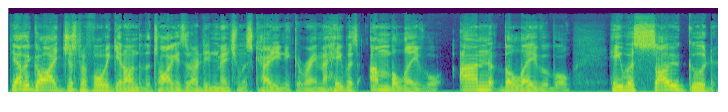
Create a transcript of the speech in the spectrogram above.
The other guy, just before we get on to the Tigers that I didn't mention, was Kodi Nikorima. He was unbelievable. Unbelievable. He was so good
